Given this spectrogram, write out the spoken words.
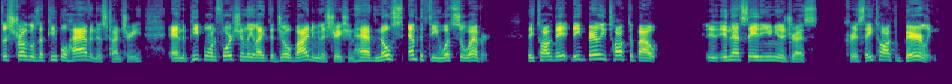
the struggles that people have in this country. And the people, unfortunately, like the Joe Biden administration, have no empathy whatsoever. They talk they, they barely talked about in, in that State of the Union address, Chris, they talked barely,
